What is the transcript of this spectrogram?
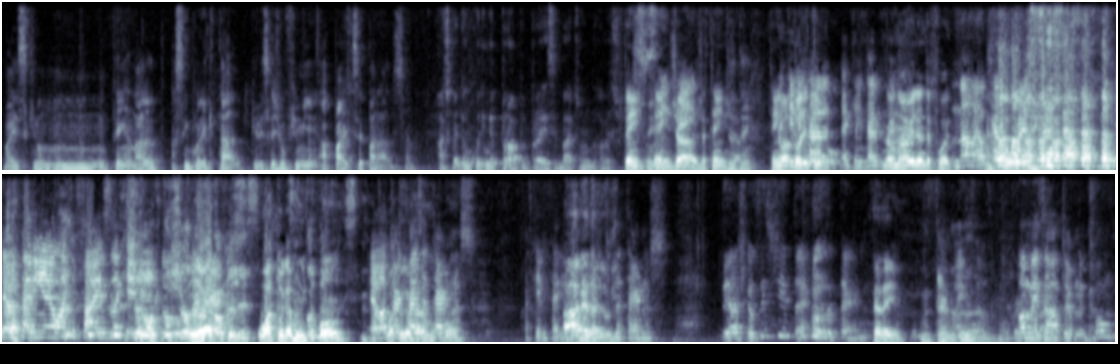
Mas que não, tenha nada assim conectado. Que ele seja um filme à parte, separado, sabe? Acho que vai ter um Coringa próprio pra esse Batman do Robert Tem, Pattinson. tem, Sim, já, tem. já tem. Já Já. tem? Tem o aquele ator e cara, tudo. É aquele cara que Não, faz... não é o William Defoe. Não, é o cara que faz... é o carinha lá que faz aquele Sherlock tá do... chorando, Não, é- tá feliz? O ator é Você muito tá bom. feliz? É o O ator ator que é um faz muito bom. Eternos. Aquele carinha Ah, verdade, eu dos. Eternos. Eu acho que eu assisti Eternos Eternos. Pera aí. Eterno, Mas, ó, ó, mas é um ator muito bom.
